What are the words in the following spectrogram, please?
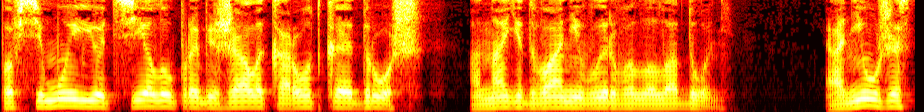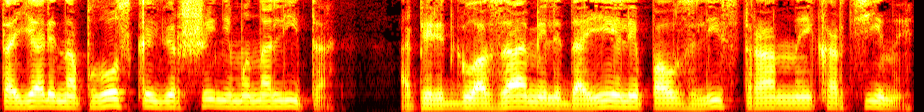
По всему ее телу пробежала короткая дрожь. Она едва не вырвала ладонь. Они уже стояли на плоской вершине монолита, а перед глазами Лидаэли ползли странные картины.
